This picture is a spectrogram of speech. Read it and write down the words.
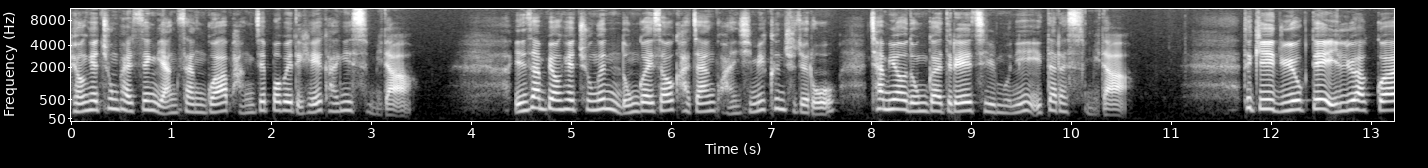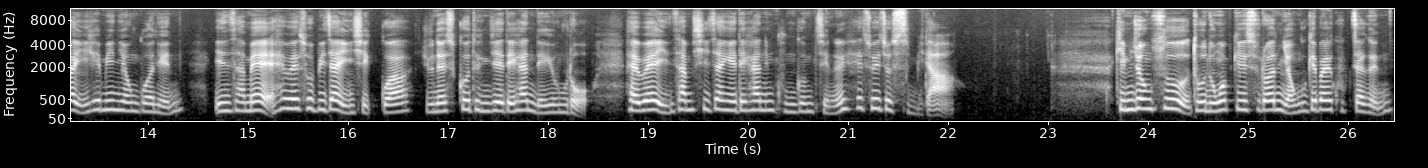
병해충 발생 양상과 방제법에 대해 강의했습니다. 인삼병해충은 농가에서 가장 관심이 큰 주제로 참여 농가들의 질문이 잇따랐습니다. 특히 뉴욕대 인류학과 이혜민 연구원은 인삼의 해외 소비자 인식과 유네스코 등재에 대한 내용으로 해외 인삼 시장에 대한 궁금증을 해소해 줬습니다. 김종수 도농업기술원 연구개발국장은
